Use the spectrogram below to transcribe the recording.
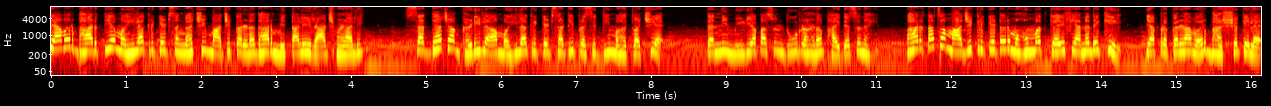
त्यावर भारतीय महिला क्रिकेट संघाची माजी कर्णधार मिताली राज म्हणाली सध्याच्या घडीला महिला क्रिकेटसाठी प्रसिद्धी महत्वाची आहे. त्यांनी मीडियापासून दूर राहणं फायद्याचं नाही. भारताचा माजी क्रिकेटर मोहम्मद कैफ यानं देखील या प्रकरणावर भाष्य केलंय.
